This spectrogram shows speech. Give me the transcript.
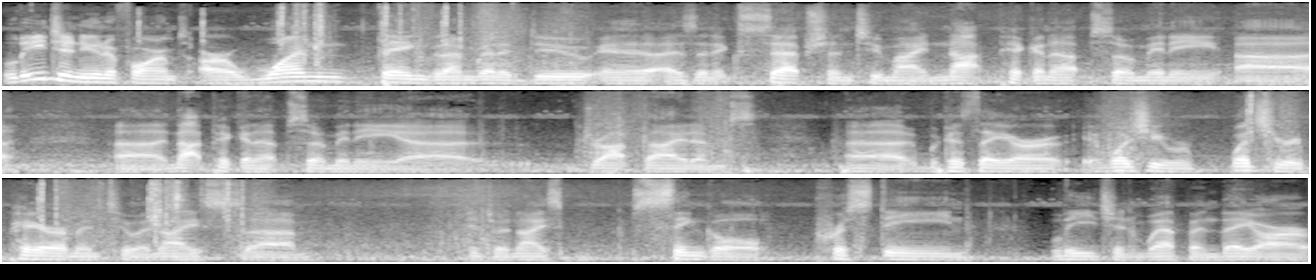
Legion uniforms are one thing that I'm going to do uh, as an exception to my not picking up so many uh, not picking up so many dropped items. Uh, because they are once you once you repair them into a nice um, into a nice single pristine Legion weapon, they are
